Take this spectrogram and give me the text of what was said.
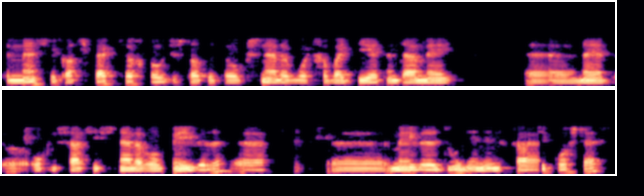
de menselijke aspect zo groot is dat het ook sneller wordt gewaardeerd en daarmee nou ja, de organisaties sneller ook mee willen, uh, mee willen doen in het innovatieproces.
